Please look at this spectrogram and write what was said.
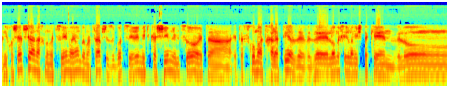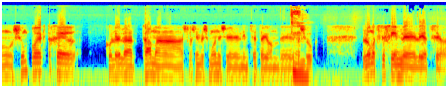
אני חושב שאנחנו מצויים היום במצב שזוגות צעירים מתקשים למצוא את, ה, את הסכום ההתחלתי הזה, וזה לא מחיר למשתכן ולא שום פרויקט אחר כולל התמ"א 38 שנמצאת היום כן. בשוק, לא מצליחים לייצר.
